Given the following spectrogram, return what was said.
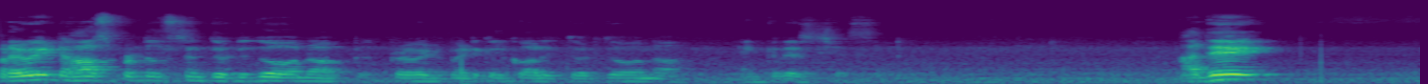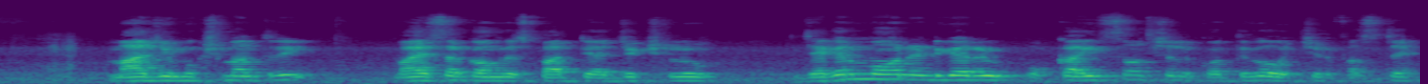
ప్రైవేట్ హాస్పిటల్స్ని దొడ్డిదో ఉన్న ప్రైవేట్ మెడికల్ కాలేజ్ దొడ్డిదో ఉన్న ఎంకరేజ్ చేశాడు అదే మాజీ ముఖ్యమంత్రి వైఎస్ఆర్ కాంగ్రెస్ పార్టీ అధ్యక్షులు జగన్మోహన్ రెడ్డి గారు ఒక ఐదు సంవత్సరాలు కొత్తగా వచ్చారు ఫస్ట్ టైం.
